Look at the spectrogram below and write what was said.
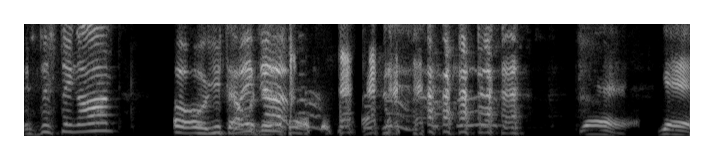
is this thing on? Oh, oh, you talking Wake about that? Yeah, yeah.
